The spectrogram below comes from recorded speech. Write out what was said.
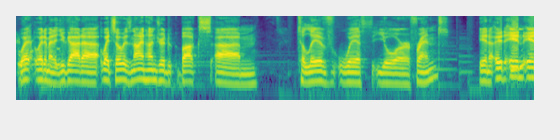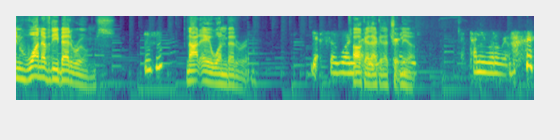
kind Wait, of wait a minute. You got uh wait. So it was nine hundred bucks um to live with your friend in a, in, in in one of the bedrooms, hmm not a one bedroom. Yes, so one. Okay, that bedroom, that tripped me up. Tiny little room.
